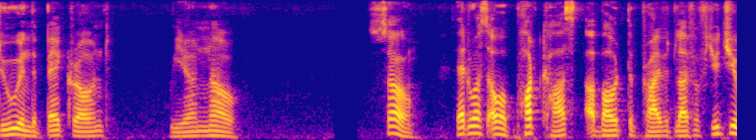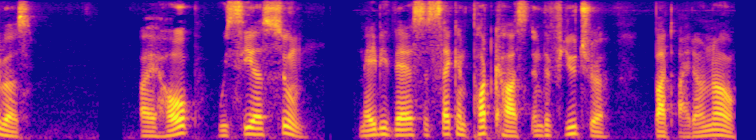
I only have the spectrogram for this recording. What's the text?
do in the background, we don't know. So, that was our podcast about the private life of YouTubers. I hope we see us soon. Maybe there's a second podcast in the future, but I don't know.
